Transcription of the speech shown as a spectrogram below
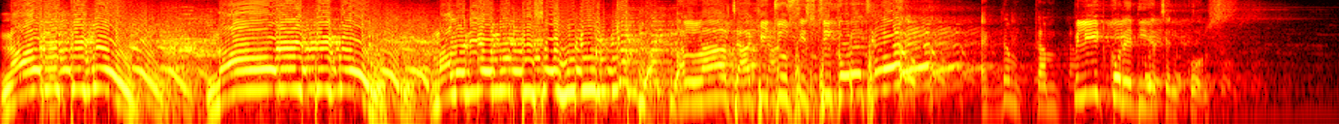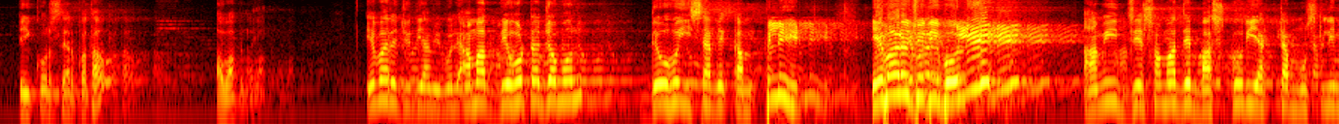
নারে দেখবে নারে দেখবে। মাননীয় সাহেব হুজুর কিবলা। আল্লাহ যা কিছু সৃষ্টি করেছে, একদম কমপ্লিট করে দিয়েছেন কোর্স এই কোর্সের কোথাও অভাব নেই। এবারে যদি আমি বলি, আমার দেহটা যেমন দেহ হিসাবে কমপ্লিট এবারে যদি বলি, আমি যে সমাজে বাস করি একটা মুসলিম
